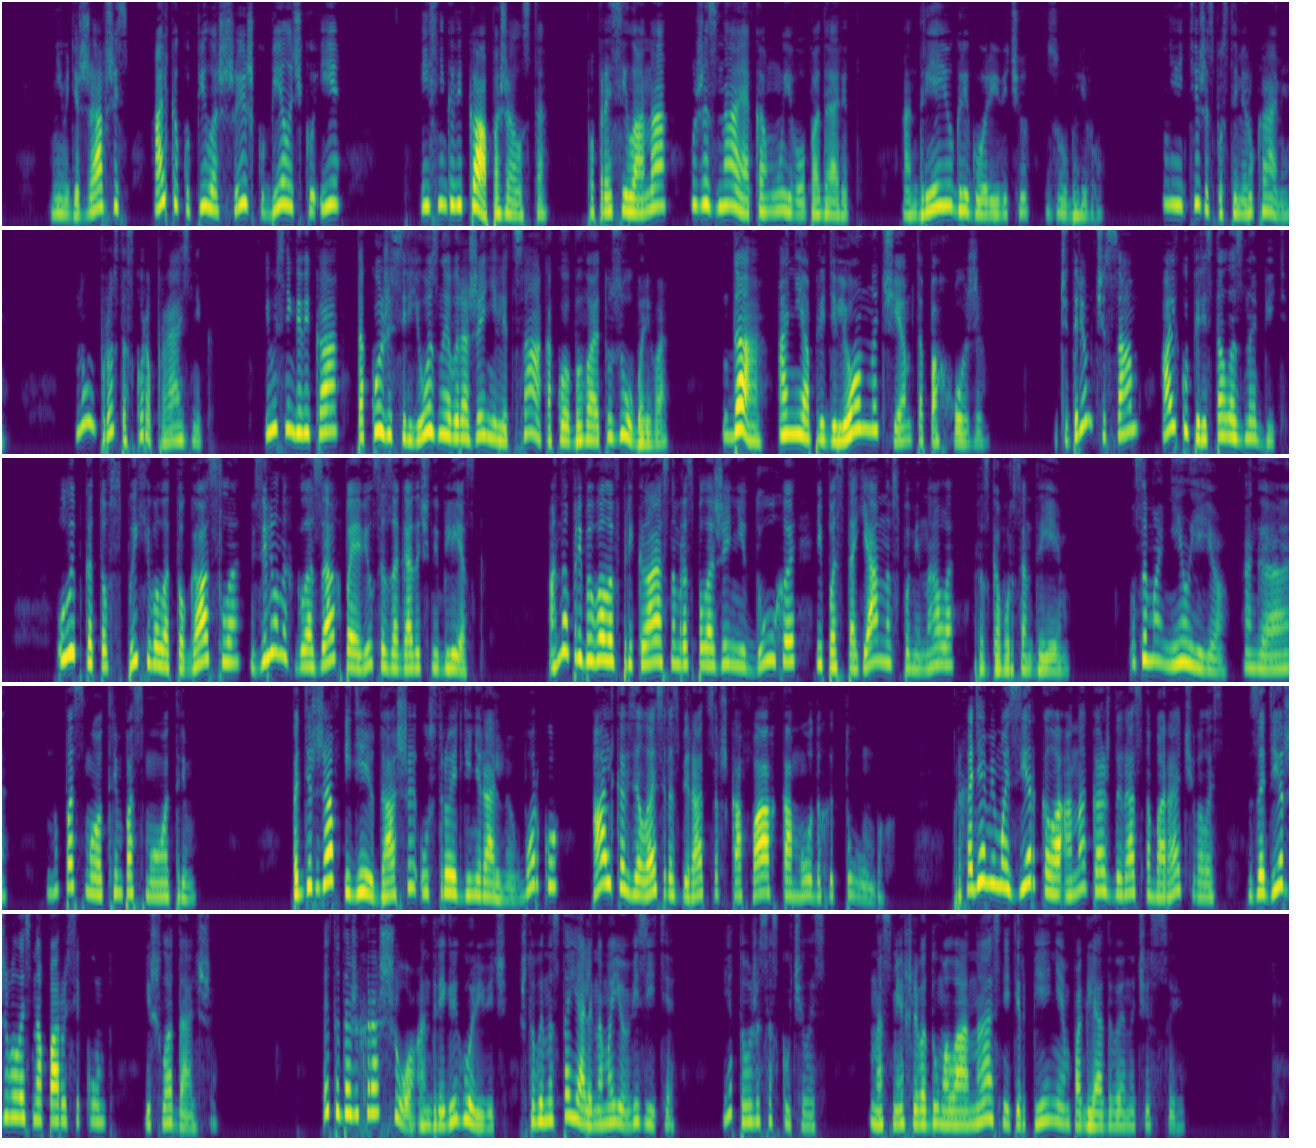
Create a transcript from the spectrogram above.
Не удержавшись, Алька купила шишку, белочку и и снеговика, пожалуйста», — попросила она, уже зная, кому его подарит. Андрею Григорьевичу Зубареву. Не идти же с пустыми руками. Ну, просто скоро праздник. И у снеговика такое же серьезное выражение лица, какое бывает у Зубарева. Да, они определенно чем-то похожи. К четырем часам Альку перестала знобить. Улыбка то вспыхивала, то гасла, в зеленых глазах появился загадочный блеск. Она пребывала в прекрасном расположении духа и постоянно вспоминала разговор с Андреем. Заманил ее. Ага. Ну, посмотрим, посмотрим. Поддержав идею Даши устроить генеральную уборку, Алька взялась разбираться в шкафах, комодах и тумбах. Проходя мимо зеркала, она каждый раз оборачивалась, задерживалась на пару секунд и шла дальше. «Это даже хорошо, Андрей Григорьевич, что вы настояли на моем визите. Я тоже соскучилась», — насмешливо думала она с нетерпением, поглядывая на часы.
